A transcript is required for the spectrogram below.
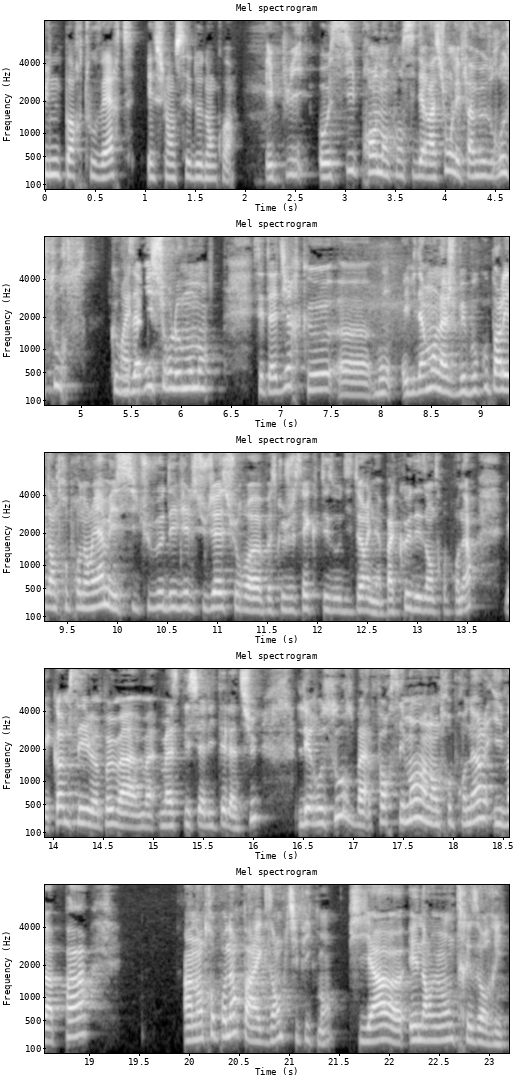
une porte ouverte et se lancer dedans, quoi. Et puis aussi prendre en considération les fameuses ressources que vous avez sur le moment. C'est-à-dire que, euh, bon, évidemment, là, je vais beaucoup parler d'entrepreneuriat, mais si tu veux dévier le sujet sur, euh, parce que je sais que tes auditeurs, il n'y a pas que des entrepreneurs, mais comme c'est un peu ma, ma, spécialité là-dessus, les ressources, bah, forcément, un entrepreneur, il va pas, un entrepreneur, par exemple, typiquement, qui a euh, énormément de trésorerie,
